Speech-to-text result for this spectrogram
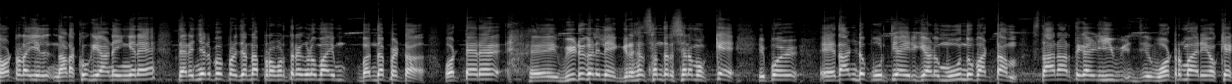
തോട്ടടയിൽ നടക്കുകയാണ്. ഇങ്ങനെ തെരഞ്ഞെടുപ്പ് പ്രചരണ പ്രവർത്തനങ്ങളുമായി ബന്ധപ്പെട്ട് ഒട്ടേറെ വീടുകളിലെ ഗൃഹസന്ദർശനമൊക്കെ ഇപ്പോൾ ഏതാണ്ട് പൂർത്തിയായിരിക്കുകയാണ്. മൂന്ന് വട്ടം സ്ഥാനാർത്ഥികൾ ഈ വോട്ടർമാരെയൊക്കെ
